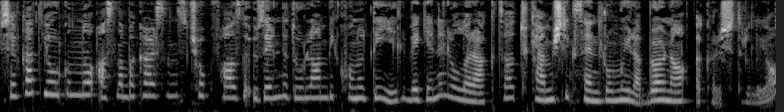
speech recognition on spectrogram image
Şefkat yorgunluğu aslına bakarsanız çok fazla üzerinde durulan bir konu değil ve genel olarak da tükenmişlik sendromuyla burnout'la karıştırılıyor.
